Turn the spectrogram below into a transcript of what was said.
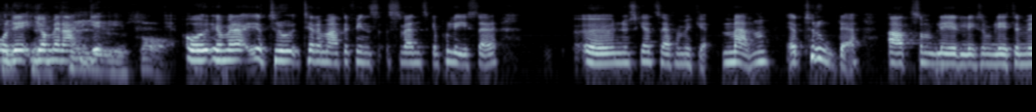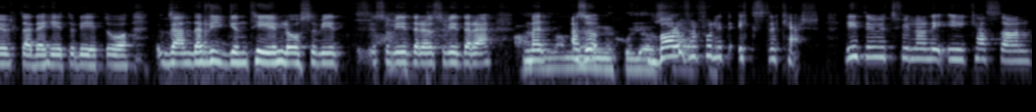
Och det- jag menar. Och jag menar, jag tror till och med att det finns svenska poliser. Eh, nu ska jag inte säga för mycket, men jag tror det. Att som blir liksom lite mutade hit och dit och vända ryggen till och så, vid, så vidare och så vidare. Men, Alla alltså, Bara för att få lite extra cash. Lite utfyllnande i kassan.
